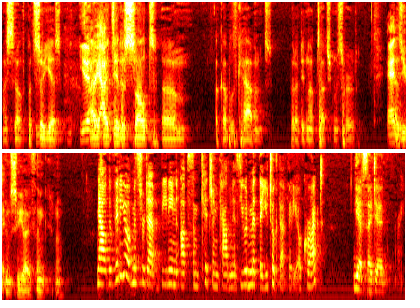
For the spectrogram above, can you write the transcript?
myself, but so yes. You didn't I, I react to did assault um, a couple of cabinets, but I did not touch Miss Heard. And- As you can see, I think, no. Now, the video of Mr. Depp beating up some kitchen cabinets, you admit that you took that video, correct? Yes, I did. Right.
